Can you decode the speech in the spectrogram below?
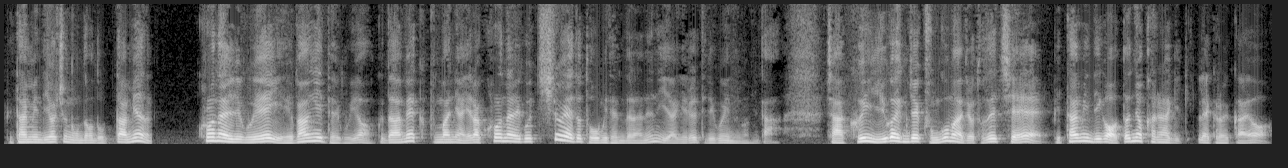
비타민 D 혈중 농도가 높다면 코로나19의 예방이 되고요. 그 다음에 그뿐만이 아니라 코로나19 치료에도 도움이 된다는 이야기를 드리고 있는 겁니다. 자, 그 이유가 굉장히 궁금하죠. 도대체 비타민 D가 어떤 역할을 하길래 그럴까요?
